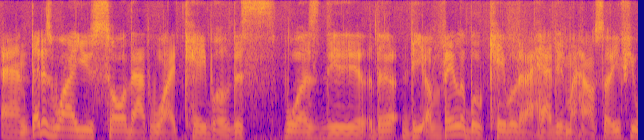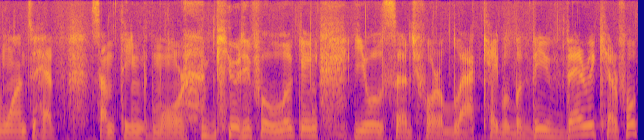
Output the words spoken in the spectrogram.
and that is why you saw that white cable. This was the, the, the available cable that I had in my house. So if you want to have something more beautiful looking, you will search for a black cable. But be very careful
